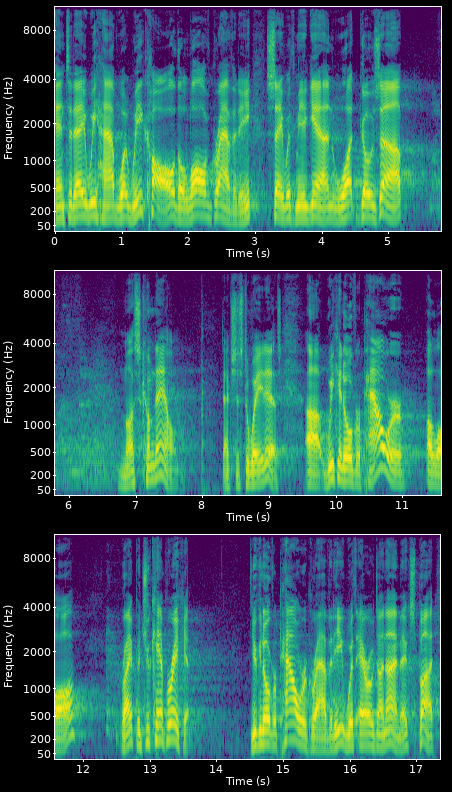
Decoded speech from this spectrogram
And today we have what we call the law of gravity. Say with me again what goes up must come down. That's just the way it is. Uh, we can overpower a law, right? But you can't break it. You can overpower gravity with aerodynamics, but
